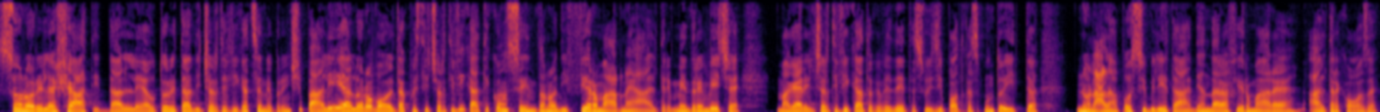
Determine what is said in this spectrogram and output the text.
sono rilasciati dalle autorità di certificazione principali e a loro volta questi certificati consentono di firmarne altri, mentre invece magari il certificato che vedete su easypodcast.it non ha la possibilità di andare a firmare altre cose.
